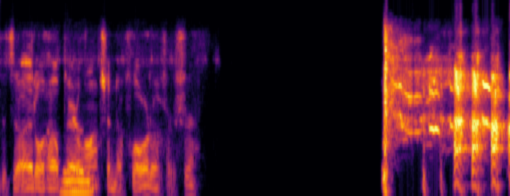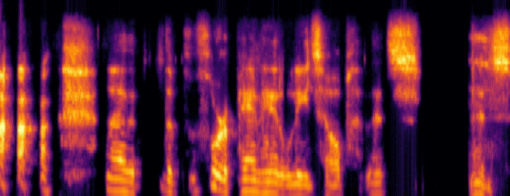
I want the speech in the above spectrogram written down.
it'll help their launch into Florida for sure. uh, the, the Florida Panhandle needs help. That's that's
